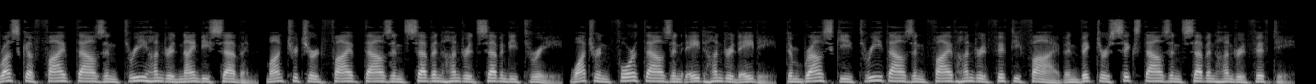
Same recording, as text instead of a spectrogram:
Rusca 5,397, Montrichard 5,773, Watrin 4,880, Dombrowski 3,555 and Victor 6,750.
